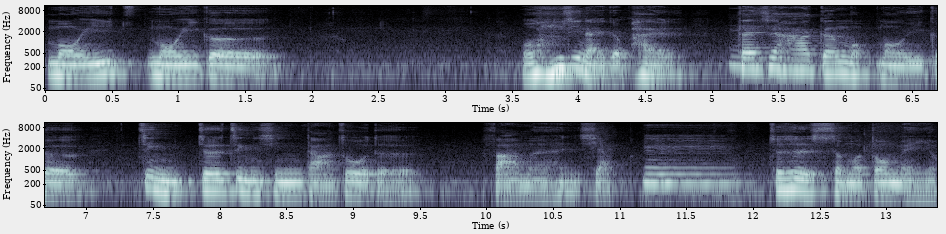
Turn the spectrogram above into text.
某一某一个，我忘记哪一个派了，但是他跟某某一个静就是静心打坐的法门很像，嗯，就是什么都没有。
